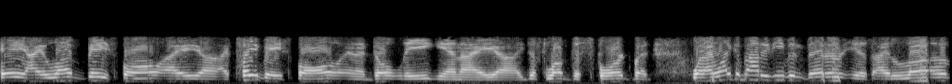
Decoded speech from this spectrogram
Hey, I love baseball. I uh, I play baseball in adult league, and I uh, I just love the sport. But what I like about it even better is I love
